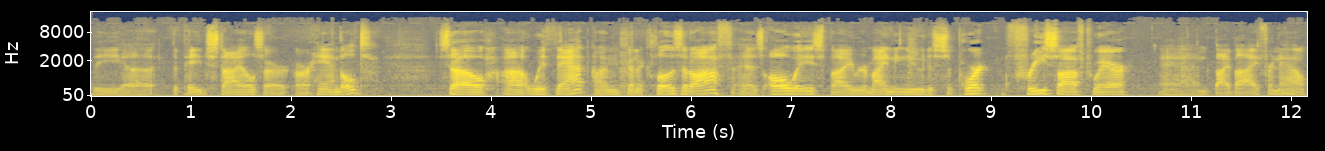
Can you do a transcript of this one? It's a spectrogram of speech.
the, uh, the page styles are, are handled. So, uh, with that, I'm going to close it off, as always, by reminding you to support free software, and bye bye for now.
